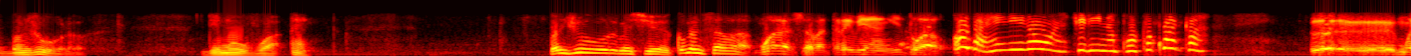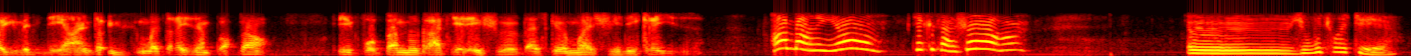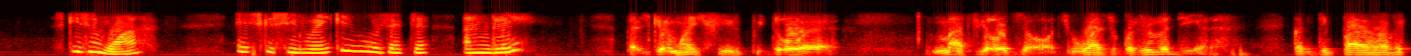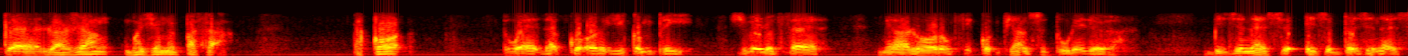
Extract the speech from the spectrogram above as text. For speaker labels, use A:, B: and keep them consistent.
A: bonjour. Des mots voix 1. Bonjour, monsieur. Comment ça va? Moi, ça va très bien. Et toi?
B: Oh, ben, dis donc, tu dis n'importe quoi, toi.
A: euh, Moi, je vais te dire un truc, moi, très important. Il faut pas me gratter les cheveux parce que moi, je fais des crises.
B: Oh, ben, dis donc, t'exagères, hein.
C: Euh, je voudrais dire, excusez-moi, est-ce que c'est vrai que vous êtes anglais?
A: Parce que moi, je suis plutôt euh, mafioso, tu vois ce que je veux dire. Quand tu parles avec euh, l'argent, moi, j'aime pas ça. D'accord? Ouais, d'accord, j'ai compris. Je vais le faire. Mais alors, on fait confiance tous les deux. Business is business.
